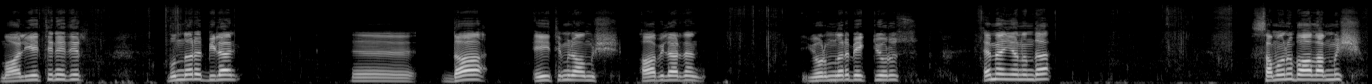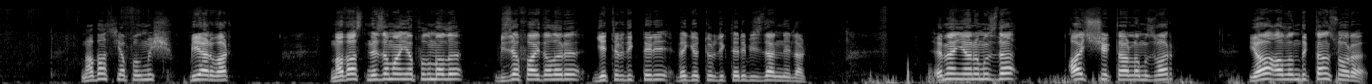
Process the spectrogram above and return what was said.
Maliyeti nedir? Bunları bilen e, daha eğitimini almış abilerden yorumları bekliyoruz. Hemen yanında samanı bağlanmış, nadas yapılmış bir yer var. Nadas ne zaman yapılmalı? Bize faydaları getirdikleri ve götürdükleri bizden neler? Hemen yanımızda ayçiçek tarlamız var. Yağ alındıktan sonra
